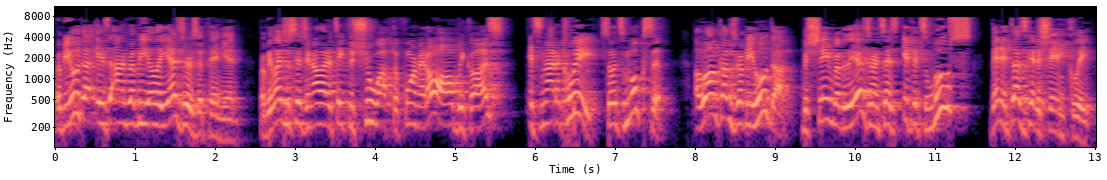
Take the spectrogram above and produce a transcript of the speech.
Rabbi Yehuda is on Rabbi Eliezer's opinion. Rabbi Eliezer says you're not allowed to take the shoe off the form at all because it's not a kli. So it's muksa. Along comes Rabbi Yehuda, b'shem Rabbi Eliezer, and says, if it's loose, then it does get a shame kli.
